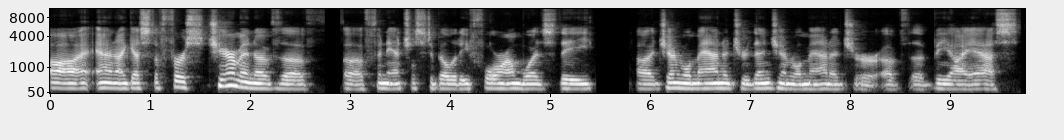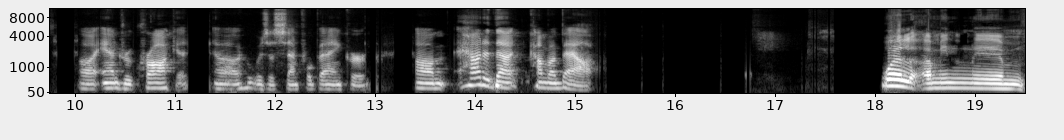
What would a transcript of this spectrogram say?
Uh, and I guess the first chairman of the uh, Financial Stability Forum was the uh, general manager, then general manager of the BIS, uh, Andrew Crockett. Uh, who was a central banker. Um, how did that come about? Well, I mean, um,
